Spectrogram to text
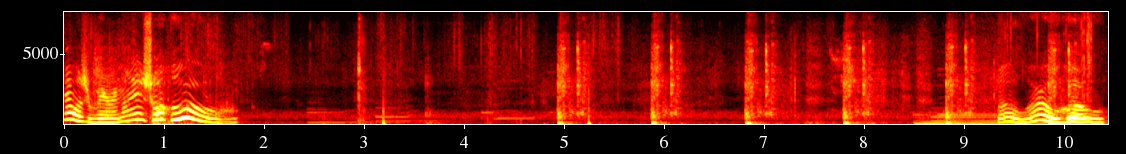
That was very nice. Woohoo! Whoa, whoa, whoa.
